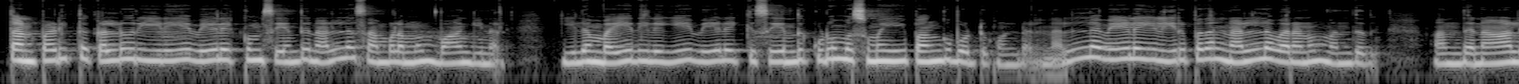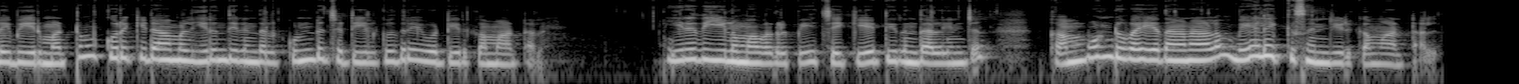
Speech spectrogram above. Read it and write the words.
தான் படித்த கல்லூரியிலேயே வேலைக்கும் சேர்ந்து நல்ல சம்பளமும் வாங்கினாள். இளம் வயதிலேயே வேலைக்கு சேர்ந்து குடும்ப சுமையை பங்கு போட்டு கொண்டாள். நல்ல வேலையில் இருப்பதால் நல்ல வரனும் வந்தது. அந்த நாலு பேர் மட்டும் குறுக்கிடாமல் இருந்திருந்தால் குண்டு சட்டியில் குதிரை ஓட்டியிருக்க மாட்டாள். இறுதியிலும் அவர்கள் பேச்சை கேட்டிருந்தாள் என்றால் கம்புண்டு வயதானாலும் வேலைக்கு சென்றிருக்க மாட்டாள்.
